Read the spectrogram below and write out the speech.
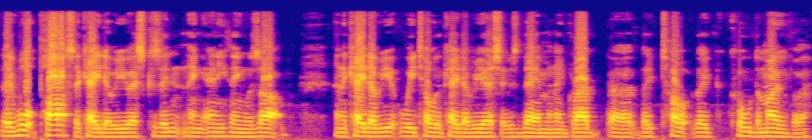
They walked past the KWS because they didn't think anything was up. And the KW, we told the KWS it was them, and they grabbed, uh, they told, they called them over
